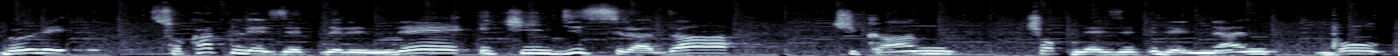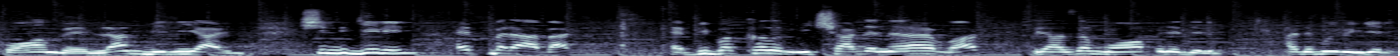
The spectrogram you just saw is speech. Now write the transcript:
böyle sokak lezzetlerinde ikinci sırada çıkan çok lezzetli denilen bol puan verilen bir yer. Şimdi gelin hep beraber e, bir bakalım içeride neler var. Biraz da muhabbet edelim. Hadi buyurun gelin.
